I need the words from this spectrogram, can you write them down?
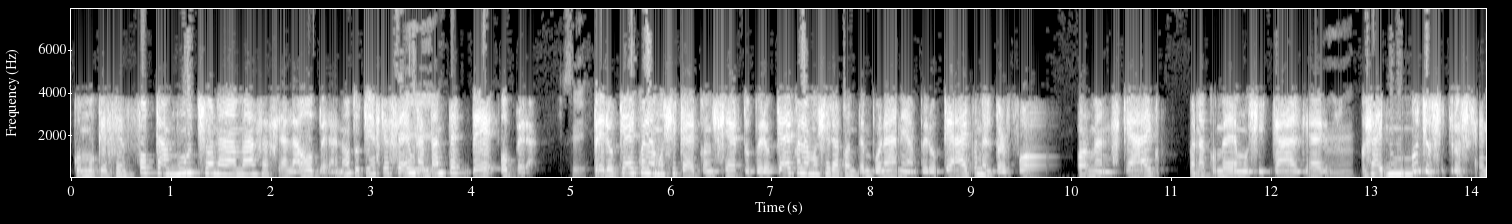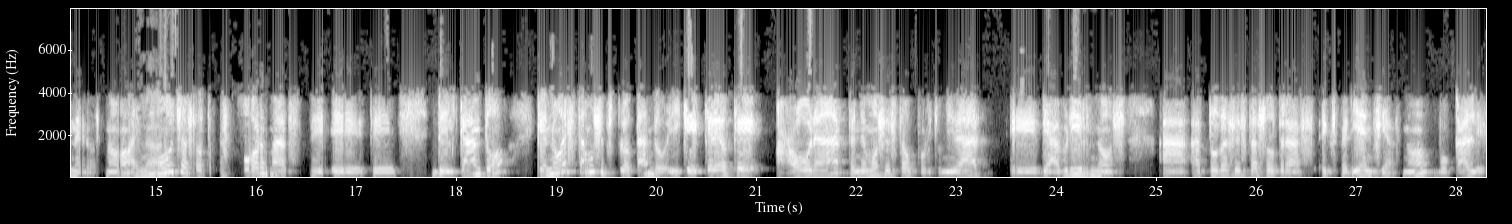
como que se enfoca mucho nada más hacia la ópera, ¿no? Tú tienes que ser Sí. un cantante de ópera. Sí. Pero ¿qué hay con la música de concierto? ¿Pero qué hay con la música contemporánea? ¿Pero qué hay con el performance? ¿Qué hay con la comedia musical? ¿Qué hay? O sea, hay muchos otros géneros, ¿no? Hay Claro. muchas otras formas de, eh, de- del canto que no estamos explotando y que creo que ahora tenemos esta oportunidad eh, de abrirnos a, a todas estas otras experiencias, ¿no? Vocales.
